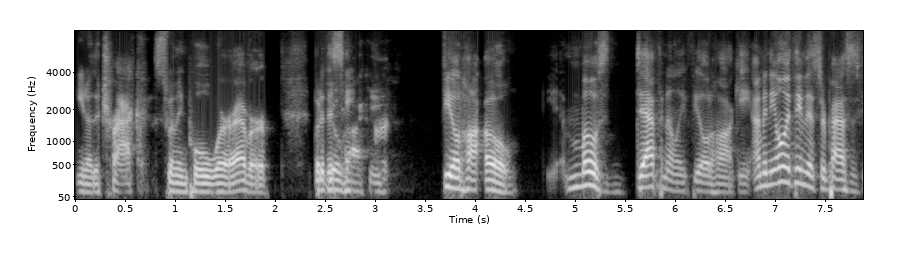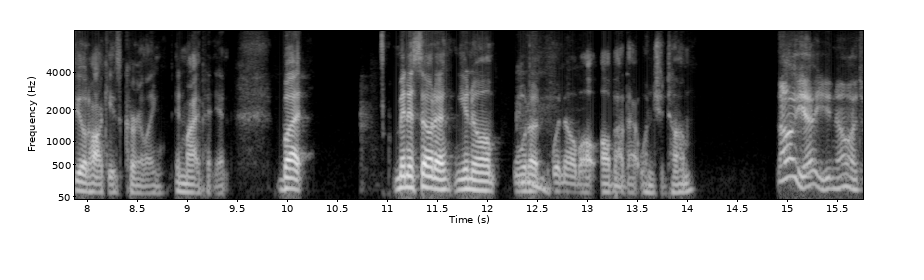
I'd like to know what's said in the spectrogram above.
you know the track, swimming pool, wherever. But at field the same hockey. field hockey. Oh, most definitely field hockey. I mean, the only thing that surpasses field hockey is curling, in my opinion. But Minnesota, you know, would would know all, all about that, wouldn't you, Tom? Oh yeah, you know it.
